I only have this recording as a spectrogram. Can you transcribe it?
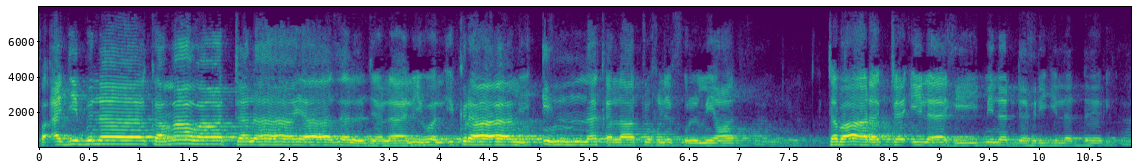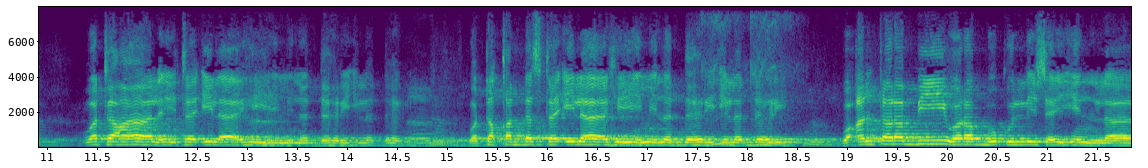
فأجبنا كما وعدتنا يا ذا الجلال والإكرام إنك لا تخلف الميعاد. تباركت إلهي من الدهر إلى الدهر. وتعاليت إلهي من الدهر إلى الدهر. وتقدست إلهي من الدهر إلى الدهر. وأنت ربي ورب كل شيء. لا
